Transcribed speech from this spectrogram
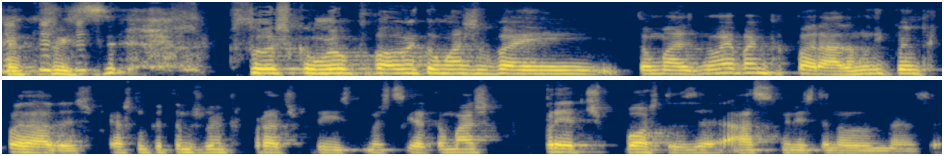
pessoas como eu provavelmente estão mais bem, estão mais, não é bem preparadas, não digo bem preparadas, porque acho que nunca estamos bem preparados para isto, mas se estão mais predispostas a, a assumir esta nova mudança.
